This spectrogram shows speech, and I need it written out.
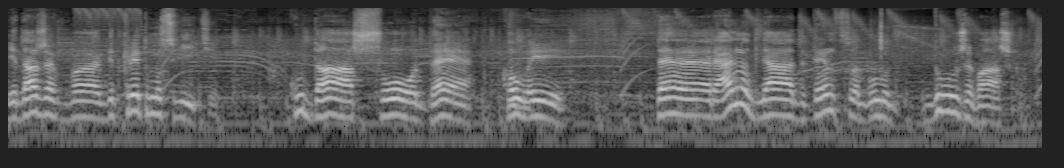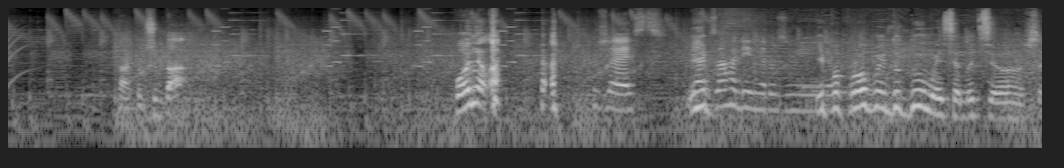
І навіть в відкритому світі. Куда, що, де, коли. Це реально для дитинства було дуже важко. Так, от сюди. Поняла? Жесть. І- Я взагалі не розумію. І попробуй додумайся до цього ще.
